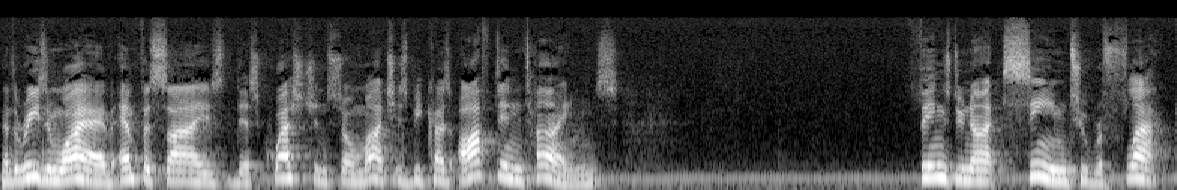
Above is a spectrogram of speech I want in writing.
Now, the reason why I have emphasized this question so much is because oftentimes things do not seem to reflect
